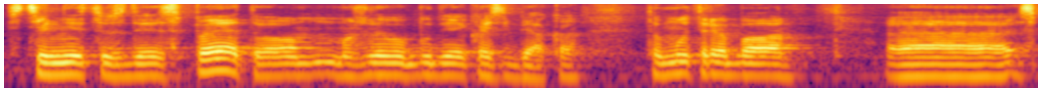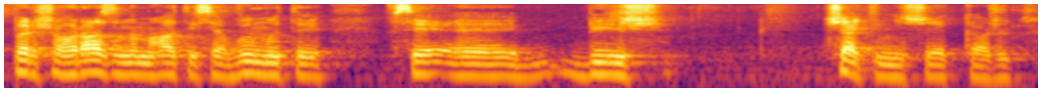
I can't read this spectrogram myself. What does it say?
стільницю з ДСП, то можливо буде якась бяка. Тому треба е, з першого разу намагатися вимити все е, більш тщательніше, як кажуть.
